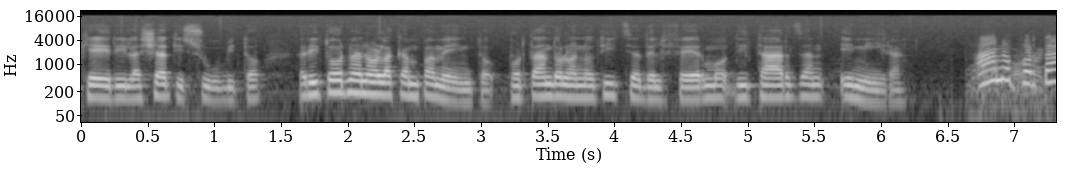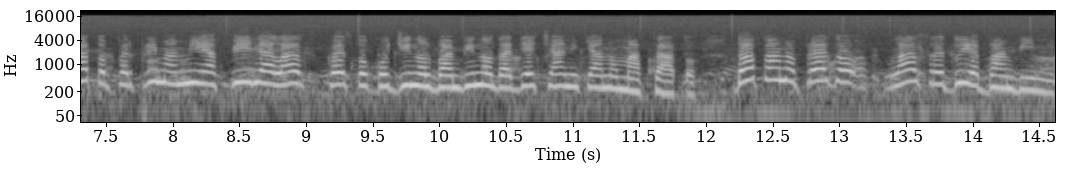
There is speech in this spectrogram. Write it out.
che, rilasciati subito, ritornano all'accampamento portando la notizia del fermo di Tarzan e Mira. Hanno portato per prima mia figlia, questo cugino, il bambino da 10 anni che hanno ammazzato. Dopo hanno preso gli altri due bambini.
